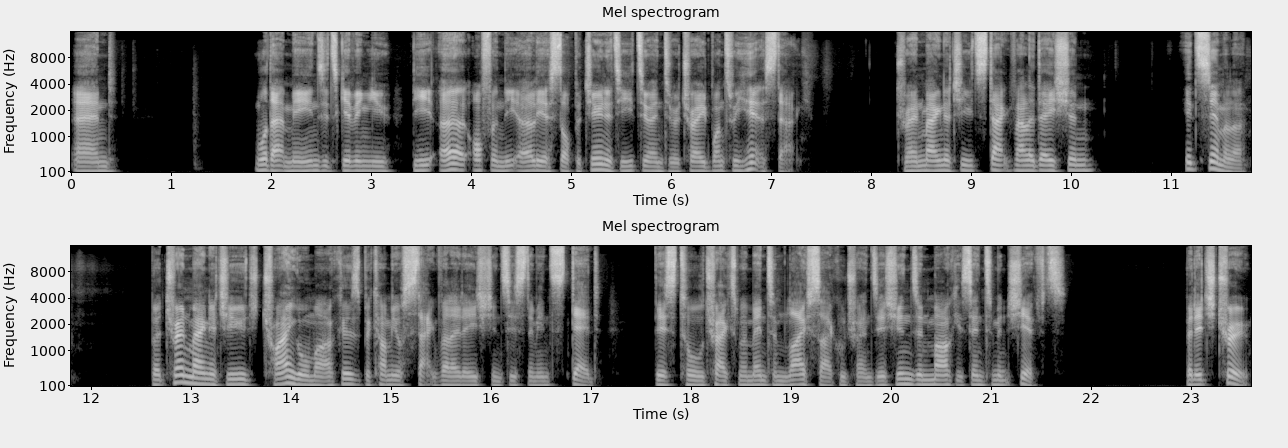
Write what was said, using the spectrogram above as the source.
And what that means, it's giving you the uh, often the earliest opportunity to enter a trade once we hit a stack. Trend magnitude stack validation it's similar, but trend magnitude triangle markers become your stack validation system instead. This tool tracks momentum lifecycle transitions and market sentiment shifts. But it's true.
